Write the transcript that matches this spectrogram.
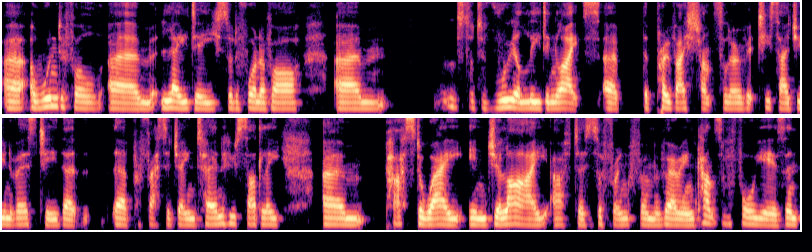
a, a wonderful um, lady, sort of one of our um, sort of real leading lights, uh, the pro vice chancellor of at Teesside University, that uh, Professor Jane Turner, who sadly um, passed away in July after suffering from ovarian cancer for four years. And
